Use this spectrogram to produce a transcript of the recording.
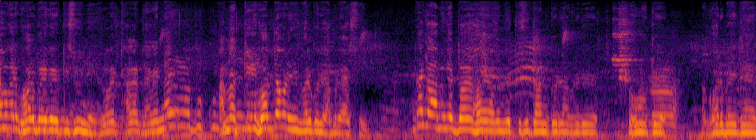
আমাদের ঘর বাড়ি করে কিছুই নেই। আমাদের থাকার জায়গা নাই। আমরা ত্রিফলটা আমরা নির্ভর করে আমরা আসি। দেখো আমাকে দয়া হয় আমাদের কিছু দান করে আপনাকে সহমতে ঘর বাড়ি দেন।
